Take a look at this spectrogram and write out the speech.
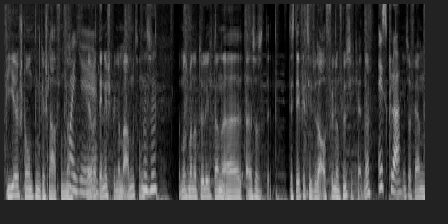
vier Stunden geschlafen. Ne? Oh je. Mhm. Ja, beim Tennisspielen am Abend. Und da muss man natürlich dann äh, also das Defizit wieder auffüllen an Flüssigkeit. Ne? Ist klar. Insofern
